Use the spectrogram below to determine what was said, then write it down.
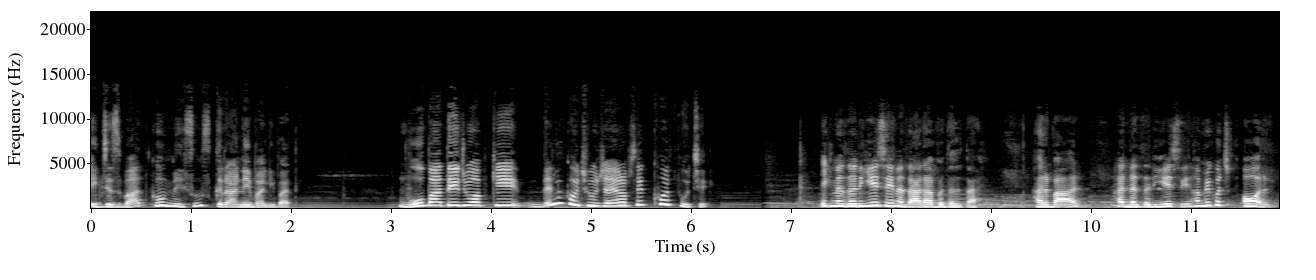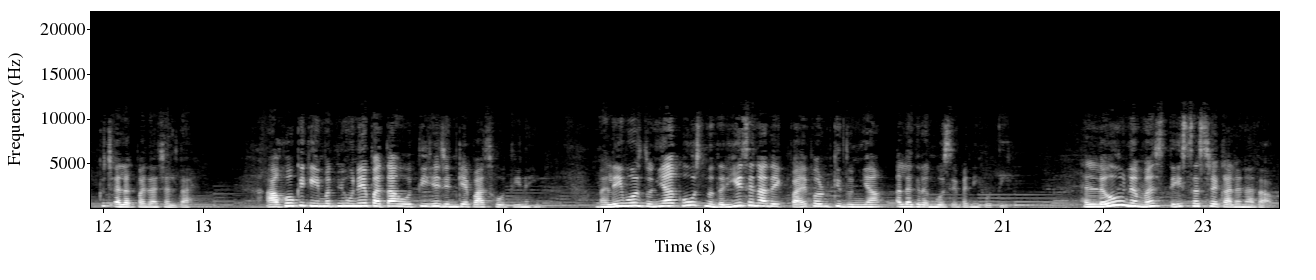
एक जज्बात को महसूस कराने वाली बातें वो बातें जो आपके दिल को छू जाए और आपसे खुद पूछे। एक नज़रिए से नज़ारा बदलता है। हर बार, हर नज़रिए से हमें कुछ और, कुछ अलग पता चलता है। आँखों की कीमत भी उन्हें पता होती है जिनके पास होती नहीं। भले ही वो उस दुनिया को उस नज़रिए से ना देख पाए, पर उनकी दुनिया अलग रंगों से बनी होती है। हेलो, नमस्ते, सत श्रीकाल नादाब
